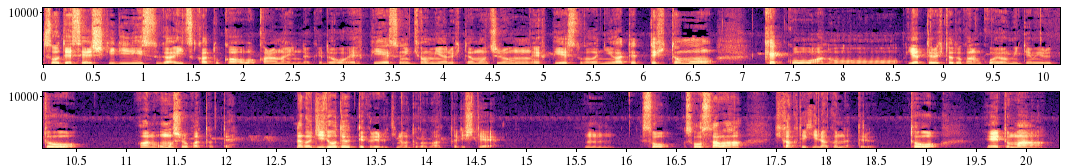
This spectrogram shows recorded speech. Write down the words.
そうで、正式リリースがいつかとかはわからないんだけど、FPS に興味ある人はもちろん、FPS とかが苦手って人も、結構、あのー、やってる人とかの声を見てみると、あの、面白かったって。なんか自動で打ってくれる機能とかがあったりして、うん、そう、操作は比較的楽になってる。と、えっ、ー、と、まあ、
